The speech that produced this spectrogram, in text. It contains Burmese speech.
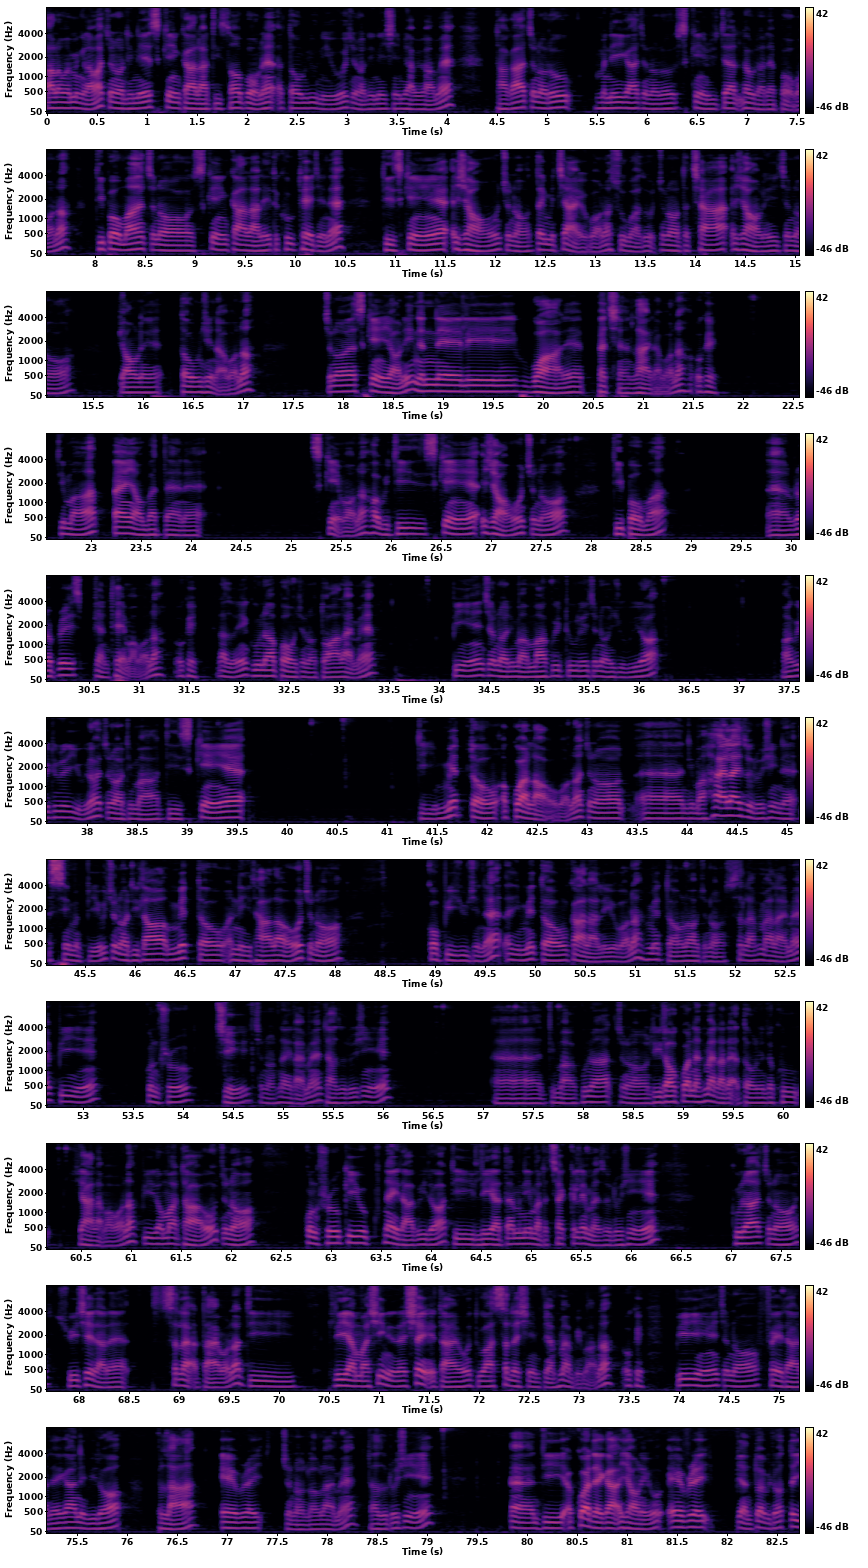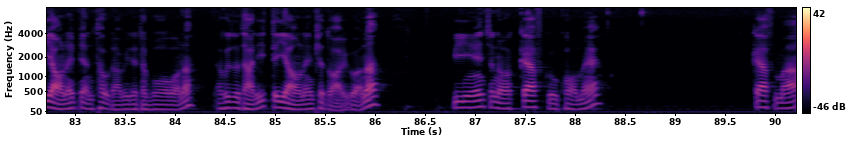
အားလုံးပဲမင်္ဂလာပါကျွန်တော်ဒီနေ့ skin color တိစောပုံနဲ့အသုံးပြုနည်းကိုကျွန်တော်ဒီနေ့ရှင်းပြပေးပါမယ်ဒါကကျွန်တော်တို့မနေ့ကကျွန်တော်တို့ skin retouch လောက်လာတဲ့ပုံပေါ့နော်ဒီပုံမှာကျွန်တော် skin color လေးတစ်ခုထည့်ခြင်းနဲ့ဒီ skin ရဲ့အယောင်ကိုကျွန်တော်တိတ်မကြိုက်ဘူးပေါ့နော်ဆိုပါစို့ကျွန်တော်တခြားအယောင်လေးကျွန်တော်ပြောင်းလဲသုံးချင်တာပေါ့နော်ကျွန်တော်ရဲ့ skin အယောင်လေးနည်းနည်းလေးဝါတဲ့ဘက်ချန်လိုက်တာပေါ့နော် okay ဒီမှာပန်းရောင်ဘက်တန်နဲ့ skin ပေါ့နော်ဟုတ်ပြီဒီ skin ရဲ့အယောင်ကိုကျွန်တော်ဒီပုံမှာ အဲ replace ပြန်ထည့်မှာပေါ့နော် okay အဲ့ဒါဆိုရင်ခုနပုံကျွန်တော်သွားလိုက်မယ်ပြီးရင်ကျွန်တော်ဒီမှာ marquee tool လေးကျွန်တော်ယူပြီးတော့ marquee tool လေးယူပြီးတော့ကျွန်တော်ဒီမှာဒီ skin ရဲ့ဒီ mid tone အကွက်လောက်ပေါ့နော်ကျွန်တော်အဲဒီမှာ highlight ဆိုလို့ရှိရင်လည်းအဆင်မပြေဘူးကျွန်တော်ဒီလောက် mid tone အနေထားလောက်ကိုကျွန်တော် copy ယူခြင်းနဲ့အဲဒီ mid tone color လေးကိုပေါ့နော် mid tone လောက်ကျွန်တော်ဆက်လက်မှတ်လိုက်မယ်ပြီးရင် control J ကျွန်တော်နှိပ်လိုက်မယ်ဒါဆိုလို့ရှိရင် အဲဒီမှာခုနကျွန်တော်လီတော့ကွက်နဲ့မှတ်ထားတဲ့အတုံးလေးတစ်ခုရလာမှာပေါ့နော်ပြီးတော့မှဒါကိုကျွန်တော် control key ကိုနှိပ်ထားပြီးတော့ဒီ layer thumbnail မှာတစ်ချက် click မယ်ဆိုလို့ရှိရင်ခုနကျွန်တော်ရွေးချယ်ထားတဲ့ select အတိုင်းပေါ့နော်ဒီ layer မှာရှိနေတဲ့ shape အတိုင်းကိုသူက selection ပြန်မှတ်ပြီးမှာနော် okay ပြီးရင်ကျွန်တော် fader တွေကနေပြီးတော့ blur average ကျွန်တော်လောက်လိုက်မယ်ဒါဆိုလို့ရှိရင်အဲဒီအကွက်တွေကအယောင်တွေကို average ပြန်တွက်ပြီးတော့တရောင်နဲ့ပြန်ထုတ်တာပြီးတဲ့သဘောပေါ့နော်အခုဆိုဒါဒီတရောင်နဲ့ဖြစ်သွားပြီပေါ့နော် ပြီးရင်ကျွန်တော် calf ကိုခေါ်မယ် calf မှာ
